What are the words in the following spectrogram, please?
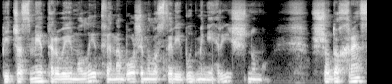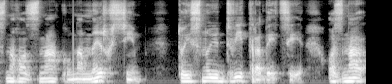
під час митрової молитви на Боже милостивий будь мені грішному. Щодо хресного знаку на мир всім, то існують дві традиції. Одна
